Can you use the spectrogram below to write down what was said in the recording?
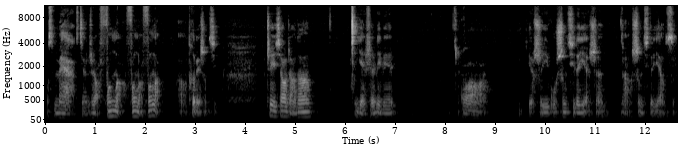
was mad，简直要疯了，疯了，疯了啊！特别生气。这校长呢，眼神里面，哇，也是一股生气的眼神啊，生气的样子。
